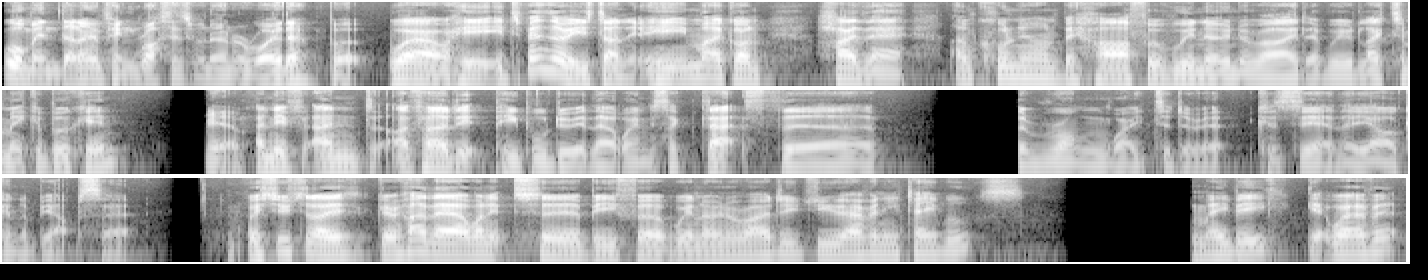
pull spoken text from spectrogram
Well, I mean, they don't think Ross is Winona Ryder, but Well, he, it depends how he's done it. He might have gone, "Hi there, I'm calling on behalf of Winona Ryder. We would like to make a booking." Yeah. And if and I've heard it, people do it that way, and it's like that's the the wrong way to do it because yeah, they are going to be upset. Wait, should I go? Hi there, I want it to be for Winona Ryder. Do you have any tables? Maybe get away with it.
